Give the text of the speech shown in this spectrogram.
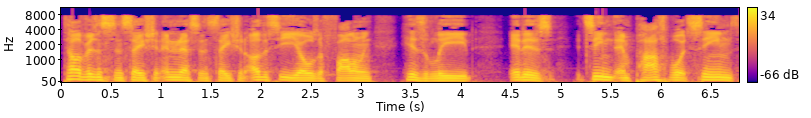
television sensation, internet sensation. Other CEOs are following his lead. It is it seemed impossible. It seemed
